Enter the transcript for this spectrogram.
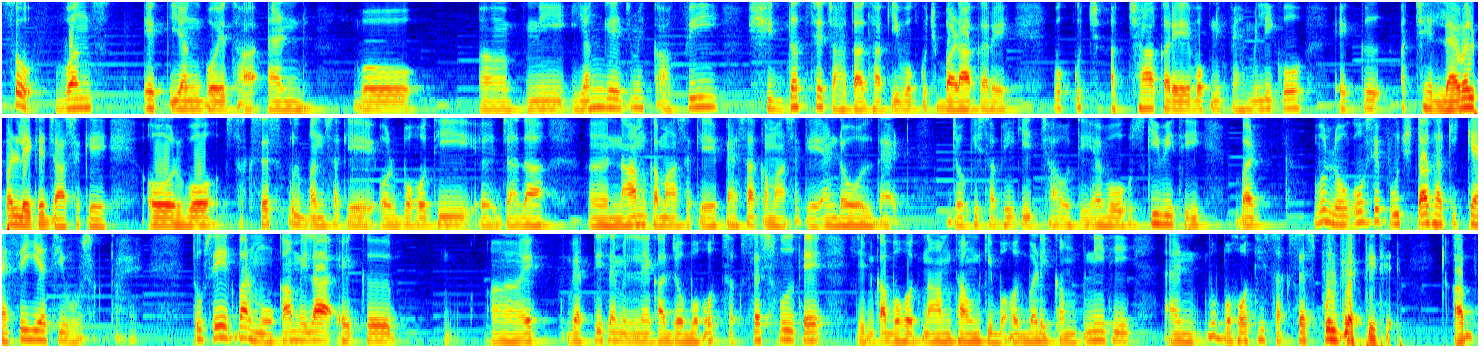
सो once एक young boy था and वो अपनी यंग एज में काफ़ी शिद्दत से चाहता था कि वो कुछ बड़ा करे, वो कुछ अच्छा करे, वो अपनी फैमिली को एक अच्छे लेवल पर लेके जा सके और वो सक्सेसफुल बन सके और बहुत ही ज़्यादा नाम कमा सके, पैसा कमा सके एंड ऑल दैट जो कि सभी की इच्छा होती है, वो उसकी भी थी बट वो लोगों से पूछता था कि कैसे ये अचीव हो सकता है। तो उसे एक बार मौका मिला एक एक व्यक्ति से मिलने का जो बहुत सक्सेसफुल थे, जिनका बहुत नाम था, उनकी बहुत बड़ी कंपनी थी एंड वो बहुत ही सक्सेसफुल व्यक्ति थे। अब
